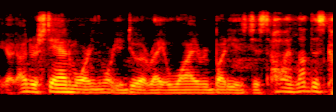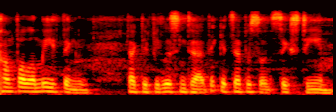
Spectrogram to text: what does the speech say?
I understand more the more you do it, right? Why everybody is just, oh, I love this "Come Follow Me" thing. In fact, if you listen to, I think it's episode 16,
